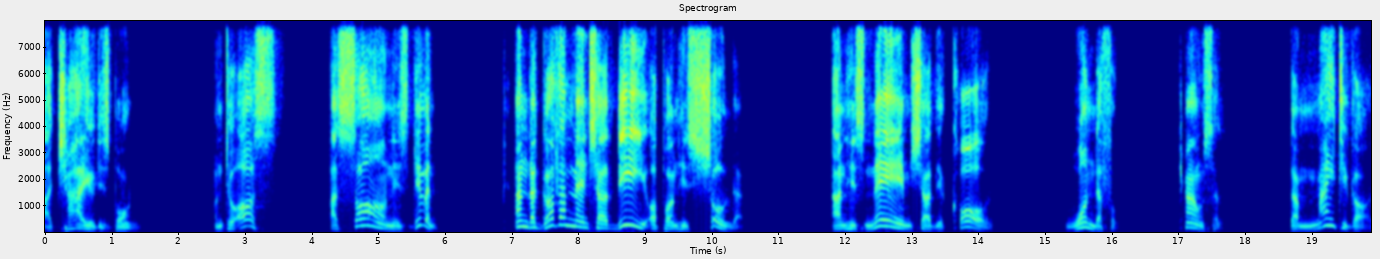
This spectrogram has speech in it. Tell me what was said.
a child is born, unto us a son is given, and the government shall be upon his shoulder, and his name shall be called Wonderful, Counsel, the Mighty God,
